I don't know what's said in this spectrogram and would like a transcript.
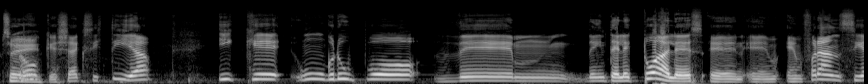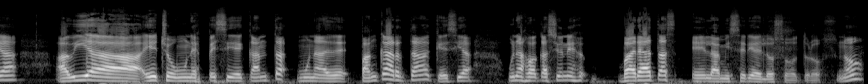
Sí. ¿no? que ya existía, y que un grupo de, mm, de intelectuales en, en- en Francia había hecho una especie de canta, una de- pancarta que decía unas vacaciones baratas en la miseria de los otros, ¿no?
